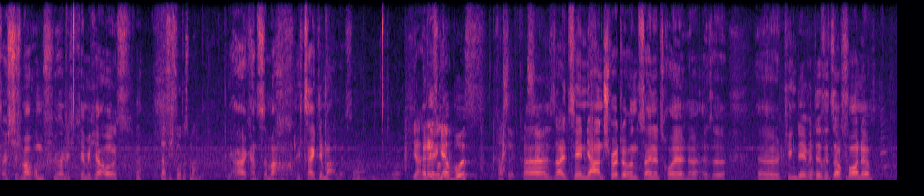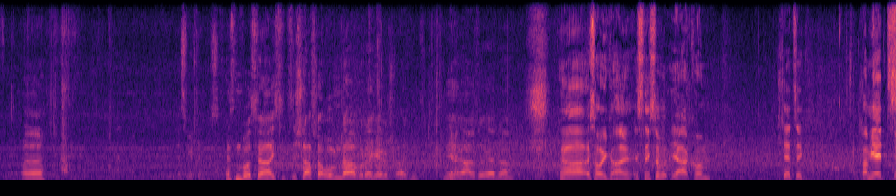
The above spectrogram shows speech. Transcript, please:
Soll ich dich mal rumführen? Ich kenne mich ja aus. Darf ich Fotos machen? Ja, kannst du machen. Ich zeig dir mal alles. Ne? So. Ja, Ja, das ist unser gerne. Bus. Krasse, krass, Äh, seit zehn Jahren schwört er uns seine Treue. Ne? Also äh, King David, der sitzt auch vorne. Äh, ja. Das ist wirklich der Bus. das ist ein Bus, ja. Ich, sitz- ich schlafe da oben, da, wo der gelbe Streifen ist. Nee, ja. so eher da. Ja, ist auch egal. Ist nicht so. Ja, komm. Sterzig. Komm jetzt.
